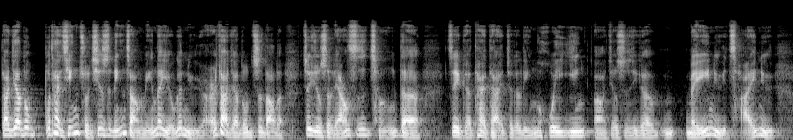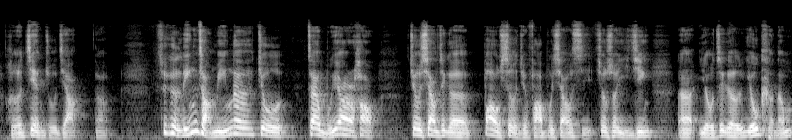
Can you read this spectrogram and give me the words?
大家都不太清楚，其实林长民呢有个女儿，大家都知道的，这就是梁思成的这个太太，这个林徽因啊，就是一个美女才女和建筑家啊。这个林长民呢就在五月二号。就像这个报社就发布消息，就说已经呃有这个有可能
